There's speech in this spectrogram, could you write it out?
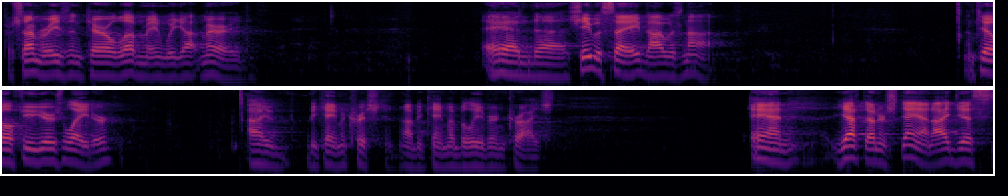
For some reason, Carol loved me and we got married. And uh, she was saved, I was not until a few years later I became a Christian. I became a believer in Christ. And you have to understand, I just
